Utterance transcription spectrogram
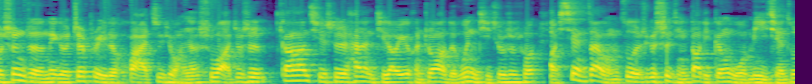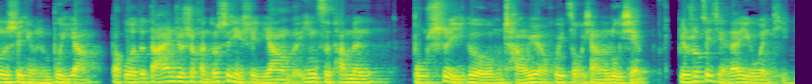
我顺着那个 Jeffrey 的话继续往下说啊，就是刚刚其实 Helen 提到一个很重要的问题，就是说啊，现在我们做的这个事情到底跟我们以前做的事情有什么不一样？我的答案就是很多事情是一样的，因此他们。不是一个我们长远会走向的路线。比如说最简单的一个问题，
